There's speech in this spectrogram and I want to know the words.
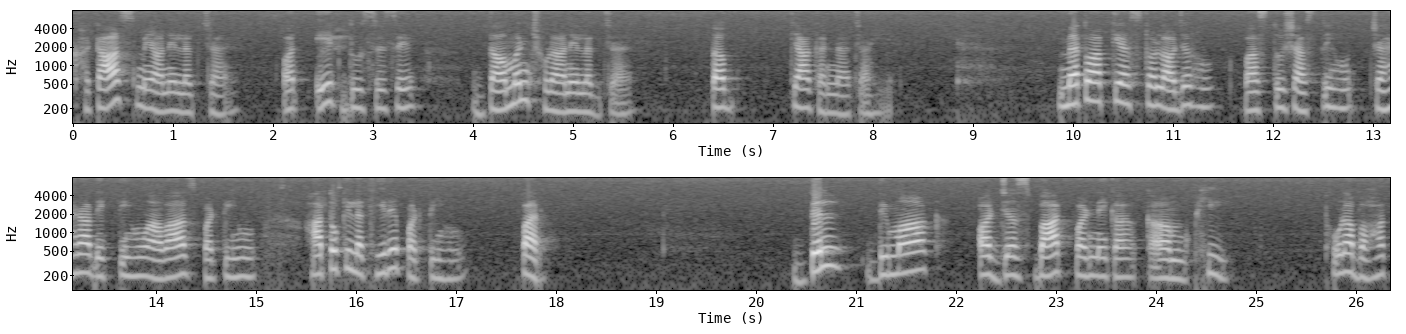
खटास में आने लग जाए और एक दूसरे से दामन छुड़ाने लग जाए, तब क्या करना चाहिए? मैं तो आपके एस्ट्रोलॉजर हूँ, वास्तुशास्त्री हूँ, चेहरा देखती हूँ, आवाज़ पढ़ती हूँ, हाथों की लकीरें पढ़ती हूँ, पर दिल, दिमाग और जज्बात पढ़ने का काम भी थोड़ा बहुत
